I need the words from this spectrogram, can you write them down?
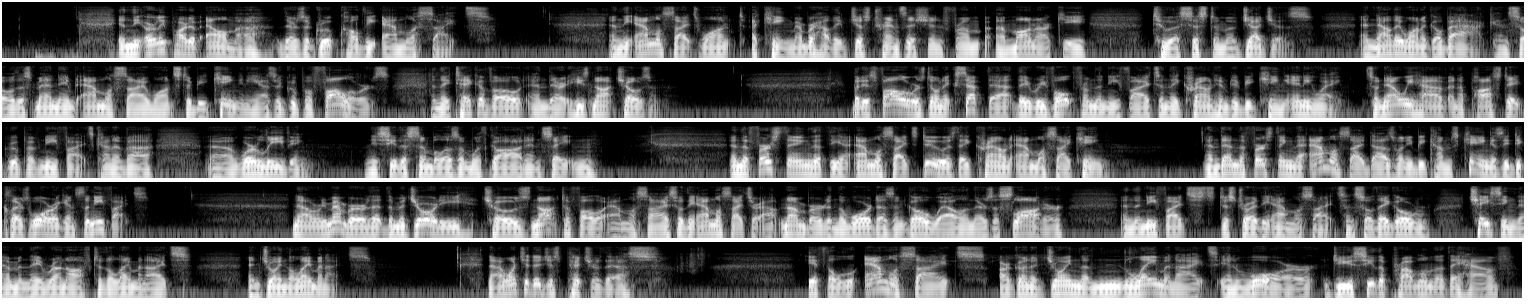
In the early part of Alma, there's a group called the Amlicites. And the Amlicites want a king. Remember how they've just transitioned from a monarchy to a system of judges. And now they want to go back. And so this man named Amlici wants to be king, and he has a group of followers. And they take a vote, and he's not chosen. But his followers don't accept that. They revolt from the Nephites and they crown him to be king anyway. So now we have an apostate group of Nephites, kind of a, uh, we're leaving. And you see the symbolism with God and Satan. And the first thing that the Amlicites do is they crown Amlici king. And then the first thing that Amlici does when he becomes king is he declares war against the Nephites. Now remember that the majority chose not to follow Amlici, so the Amlicites are outnumbered and the war doesn't go well and there's a slaughter and the Nephites destroy the Amlicites. And so they go chasing them and they run off to the Lamanites and join the Lamanites. Now I want you to just picture this. If the Amlicites are going to join the Lamanites in war, do you see the problem that they have?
